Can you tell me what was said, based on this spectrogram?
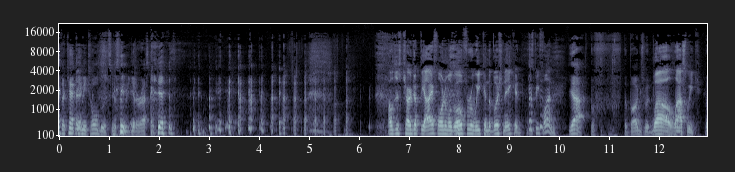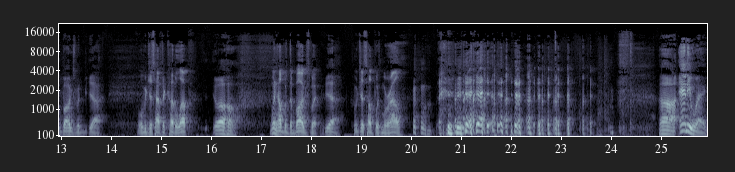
There can't be any toll booths because then we'd get arrested. I'll just charge up the iPhone and we'll go out for a week in the bush naked. Just be fun. yeah, the bugs would. Well, last week. The bugs would. Yeah. Well, we just have to cuddle up. Oh, Wouldn't help with the bugs, but yeah. Would just help with morale. Uh, anyway,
